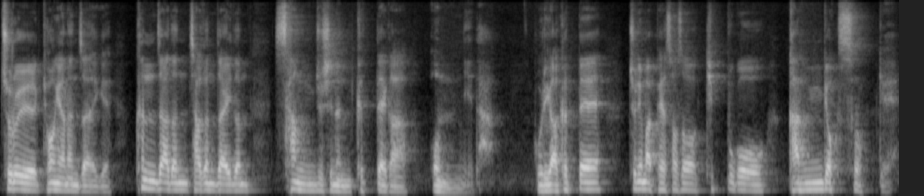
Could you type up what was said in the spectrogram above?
주를 경외하는 자에게 큰 자든 작은 자이든 상 주시는 그때가 옵니다. 우리가 그때 주님 앞에 서서 기쁘고 감격스럽게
